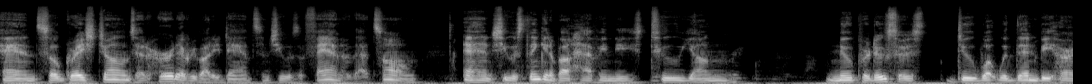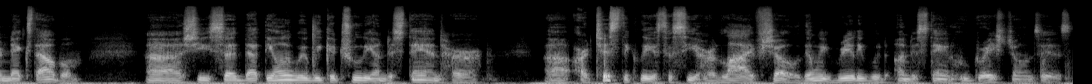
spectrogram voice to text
And so Grace Jones had heard Everybody Dance and she was a fan of that song. And she was thinking about having these two young new producers do what would then be her next album. Uh, she said that the only way we could truly understand her uh, artistically is to see her live show. Then we really would understand who Grace Jones is.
